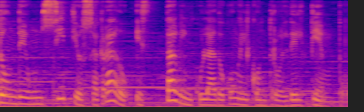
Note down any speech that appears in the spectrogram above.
donde un sitio sagrado está vinculado con el control del tiempo.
